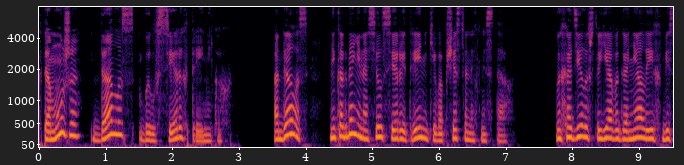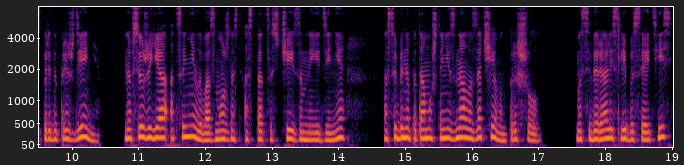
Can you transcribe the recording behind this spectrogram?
К тому же Даллас был в серых трениках. А Даллас никогда не носил серые треники в общественных местах. Выходило, что я выгоняла их без предупреждения, но все же я оценила возможность остаться с Чейзом наедине, особенно потому, что не знала, зачем он пришел. Мы собирались либо сойтись,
